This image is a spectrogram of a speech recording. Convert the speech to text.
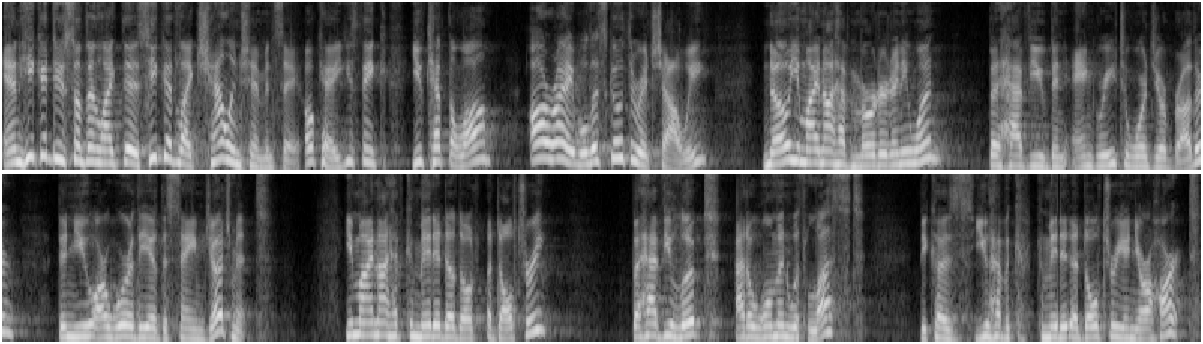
And he could do something like this. He could like challenge him and say, Okay, you think you kept the law? All right, well, let's go through it, shall we? No, you might not have murdered anyone, but have you been angry towards your brother? Then you are worthy of the same judgment. You might not have committed adul- adultery, but have you looked at a woman with lust? Because you have committed adultery in your heart.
